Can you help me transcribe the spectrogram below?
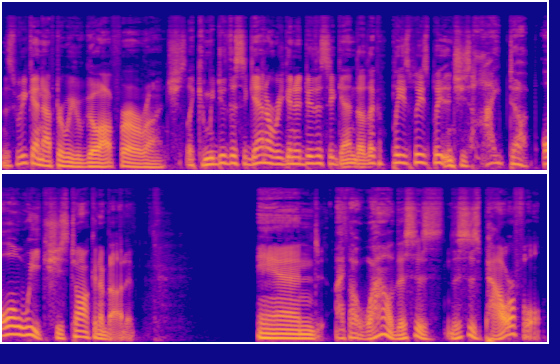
This weekend after we go out for a run. She's like, "Can we do this again? Are we going to do this again? Please, please, please." And she's hyped up all week. She's talking about it. And I thought, "Wow, this is this is powerful."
